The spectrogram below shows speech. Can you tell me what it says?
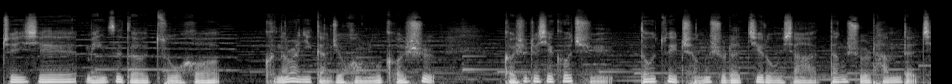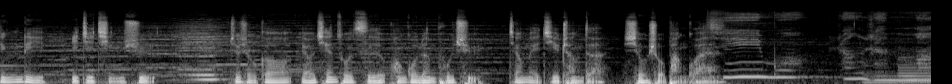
这些名字的组合，可能让你感觉恍如隔世，可是这些歌曲都最诚实的记录下当时他们的经历以及情绪。这首歌姚谦作词，黄国伦谱曲。江美琪唱的袖手旁观。寂寞让人忙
